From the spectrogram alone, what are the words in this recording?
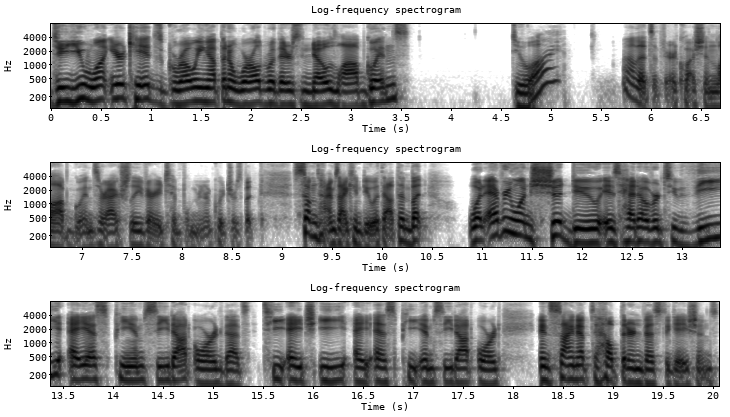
Do you want your kids growing up in a world where there's no lobgwins? Do I? Well, that's a fair question. Lobgwins are actually very temperamental creatures, but sometimes I can do without them. But what everyone should do is head over to theaspmc.org. That's T H E A S P M C.org and sign up to help their investigations.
